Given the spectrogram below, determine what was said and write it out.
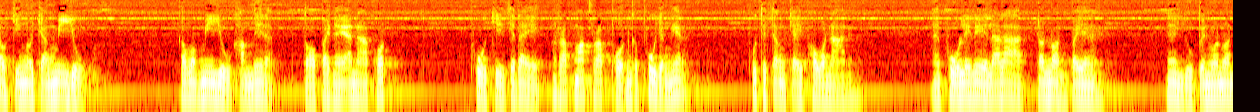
เอาจริงเอาจังมีอยู่ก็ว่ามีอยู่คำนี้แหละ ต่อไปในอนาคต ผู้ที่จะได้รับมรรครับผลกับผู้อย่างเนี้ย ผู้ที่ตั้งใจภาวนาเนี่ยผู้เล่เล่ล่าล่าล่อนล่อนไปเนี่ยอยู่เป็นวันวัน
